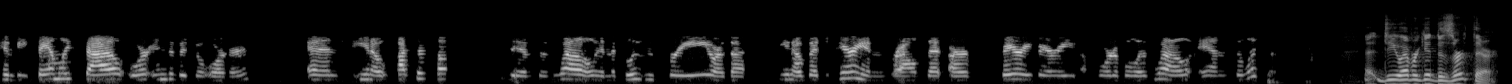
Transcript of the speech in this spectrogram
can be family style or individual orders, and you know lots of alternatives as well in the gluten free or the you know vegetarian realm that are very very affordable as well and delicious. Do you ever get dessert there?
